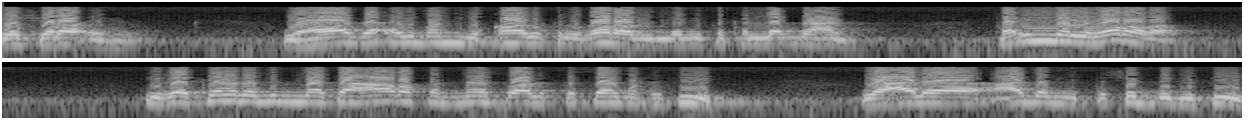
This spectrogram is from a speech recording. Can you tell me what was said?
وشرائهم. وهذا أيضا يقال في الغرر الذي تكلمنا عنه. فإن الغرر إذا كان مما تعارف الناس على التسامح فيه وعلى عدم التشدد فيه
